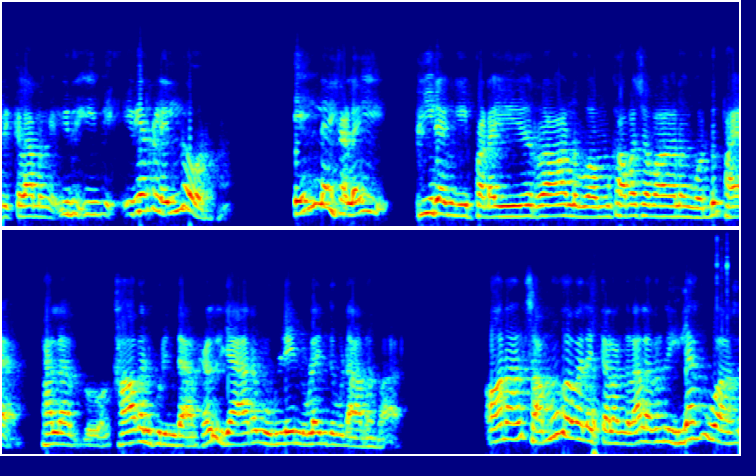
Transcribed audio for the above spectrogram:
இருக்கலாம் இது இவர்கள் எல்லோரும் எல்லைகளை பீரங்கி படை இராணுவம் கவச வாகனம் கொண்டு ப பல காவல் புரிந்தார்கள். யாரும் உள்ளே நுழைந்து விடாதவார் ஆனால் சமூக வலைத்தளங்களால் அவர்கள் இலகுவாக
